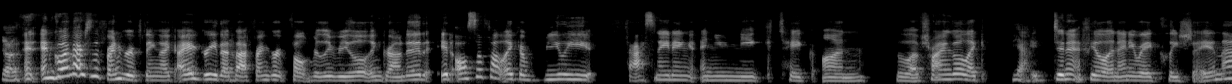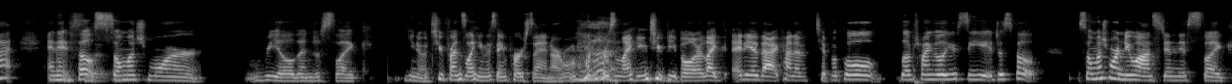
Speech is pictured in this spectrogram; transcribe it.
yes. And, and going back to the friend group thing, like I agree that that friend group felt really real and grounded. It also felt like a really fascinating and unique take on the love triangle. Like yeah. it didn't feel in any way cliche in that and it felt so much more real than just like you know two friends liking the same person or one Yeah. person liking two people or like any of that kind of typical love triangle you see it just felt so much more nuanced in this like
